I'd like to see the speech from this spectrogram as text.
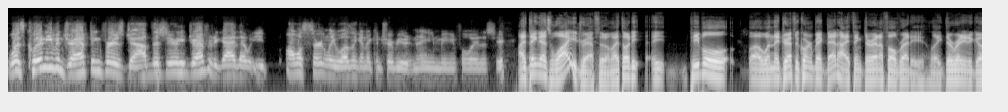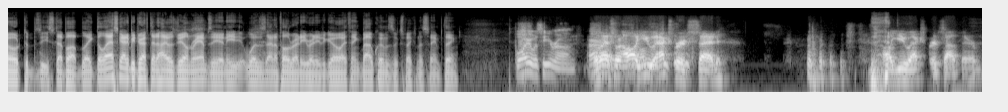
Was Quinn even drafting for his job this year? He drafted a guy that he almost certainly wasn't going to contribute in any meaningful way this year. I think that's why he drafted him. I thought he, he people uh, when they draft a cornerback that high I think they're NFL ready. Like they're ready to go to be- step up. Like the last guy to be drafted that high was Jalen Ramsey, and he was NFL ready, ready to go. I think Bob Quinn was expecting the same thing. Boy, was he wrong. Well, that's what all you experts said. all you experts out there.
